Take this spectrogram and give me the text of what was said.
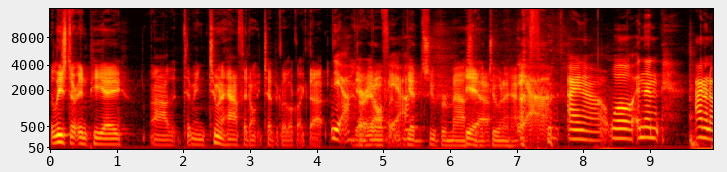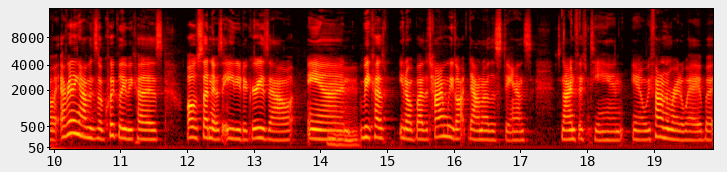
At least they're in PA. Uh, I mean, two and a half. They don't typically look like that. Yeah. Yeah, Very they don't often. Yeah. get super massive Yeah. at two and a half. yeah, I know. Well, and then I don't know. Everything happened so quickly because all of a sudden it was 80 degrees out, and because you know by the time we got down out of the stands, it's 9:15. You know, we found them right away, but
